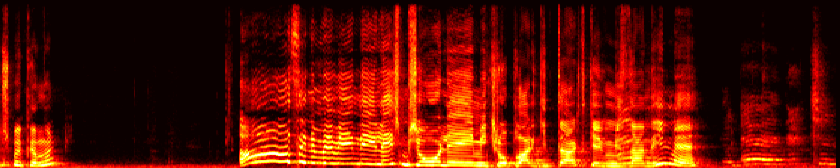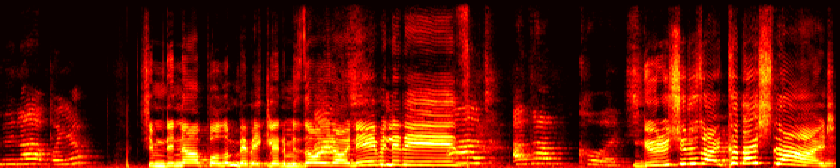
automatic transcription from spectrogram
Ölç bakalım. Aa senin bebeğin de iyileşmiş. Oley mikroplar gitti artık evimizden değil mi? Evet. Şimdi ne yapayım? Şimdi ne yapalım? Bebeklerimizle oyun oynayabiliriz. Adam koç. Görüşürüz arkadaşlar.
